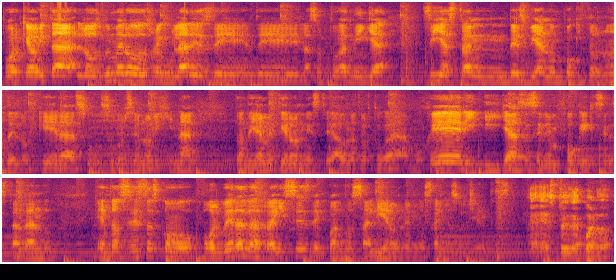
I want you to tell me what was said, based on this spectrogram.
Porque ahorita los números regulares de, de las tortugas ninja sí ya están desviando un poquito, ¿no? De lo que era su, su versión original, donde ya metieron este, a una tortuga mujer y, y ya ese es el enfoque que se le está dando. Entonces esto es como volver a las raíces de cuando salieron en los años 80. Eh, Estoy de acuerdo.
